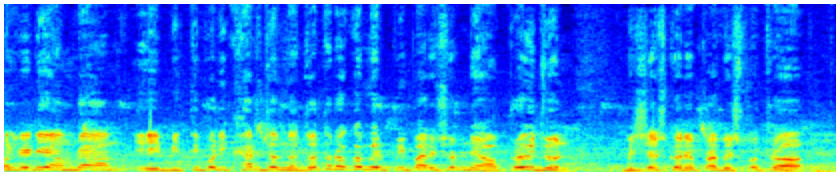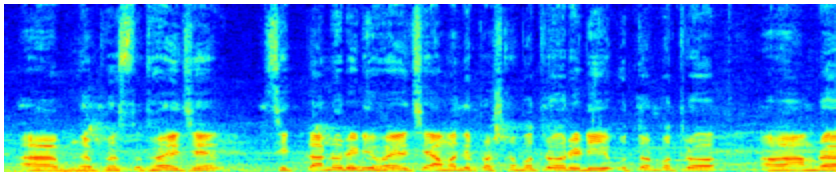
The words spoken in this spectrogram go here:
অলরেডি আমরা এই বৃত্তি পরীক্ষার জন্য যত রকমের প্রিপারেশন নেওয়া প্রয়োজন, বিশেষ করে প্রবেশপত্র প্রস্তুত হয়েছে সিট প্ল্যানও রেডি হয়েছে, আমাদের প্রশ্নপত্রও রেডি উত্তরপত্র আমরা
